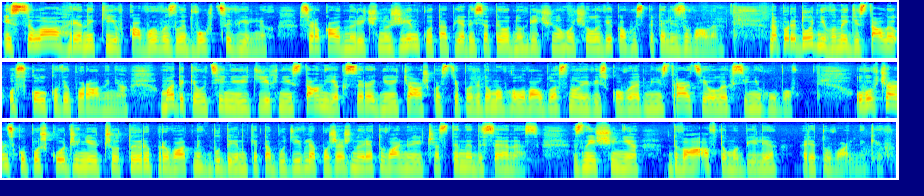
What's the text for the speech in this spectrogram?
Із села Гряниківка вивезли двох цивільних: – 41-річну жінку та 51-річного чоловіка госпіталізували. Напередодні вони дістали осколкові поранення. Медики оцінюють їхній стан як середньої тяжкості. Повідомив голова обласної військової адміністрації Олег Сінігубов. У Вовчанську пошкоджені чотири приватних будинки та будівля пожежно-рятувальної частини ДСНС. Знищені два автомобілі рятувальників.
